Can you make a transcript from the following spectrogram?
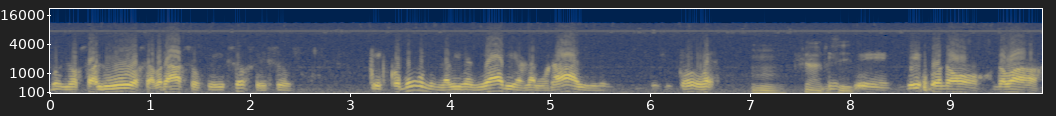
los saludos, abrazos, esos, esos, que es común en la vida diaria, laboral, todo mm, este, eso no, no va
